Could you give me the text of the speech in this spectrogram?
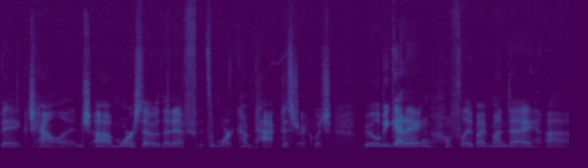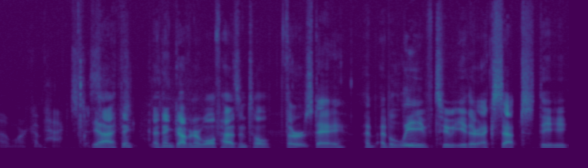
big challenge uh, more so than if it's a more compact district which we will be getting hopefully by monday uh, a more compact district. yeah i think i think governor wolf has until thursday i, I believe to either accept the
